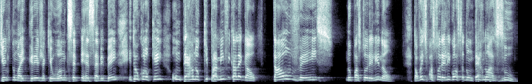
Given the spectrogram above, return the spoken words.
diante de uma igreja que eu amo, que sempre me recebe bem. Então, eu coloquei um terno que para mim fica legal. Talvez no pastor Eli não. Talvez o pastor Eli gosta de um terno azul.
